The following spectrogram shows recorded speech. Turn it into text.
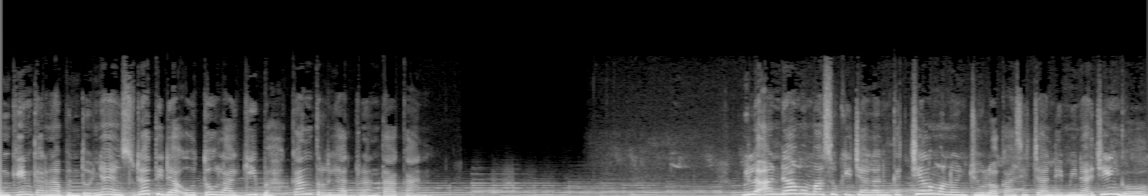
Mungkin karena bentuknya yang sudah tidak utuh lagi bahkan terlihat berantakan. Bila Anda memasuki jalan kecil menuju lokasi Candi Minak Jinggo,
